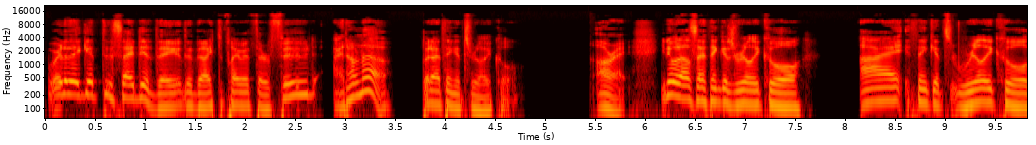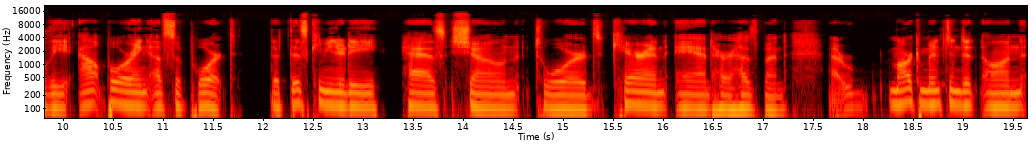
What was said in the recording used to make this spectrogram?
where do they get this idea? Did they, did they like to play with their food? I don't know, but I think it's really cool. All right. You know what else I think is really cool? I think it's really cool the outpouring of support that this community has shown towards Karen and her husband. Uh, Mark mentioned it on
